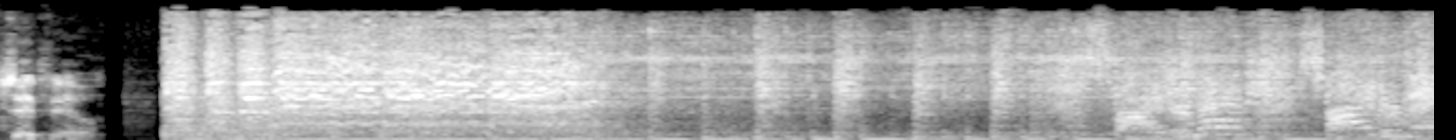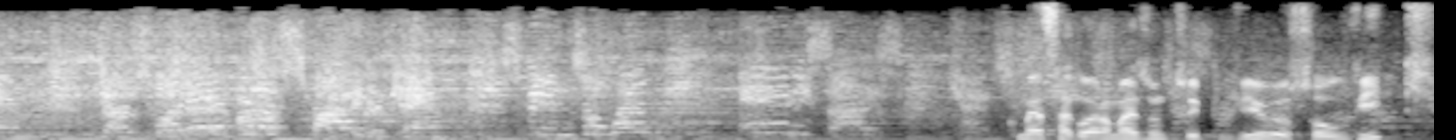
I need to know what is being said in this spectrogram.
Sheffield. Spider-Man, Spider-Man, does whatever a spider can. Spins a web any size. catches- Começa agora mais um Trip View, eu sou o Vic.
